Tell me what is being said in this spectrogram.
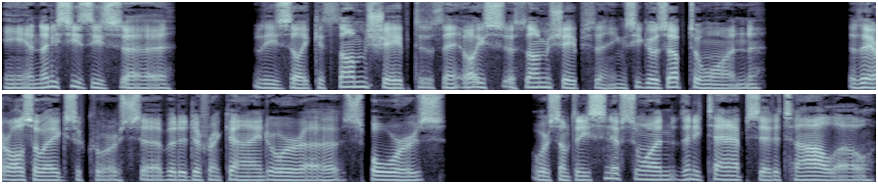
and then he sees these, uh, these like thumb shaped thing, ice thumb shaped things. He goes up to one. They're also eggs, of course, uh, but a different kind, or uh, spores, or something. He sniffs one, then he taps it. It's hollow.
